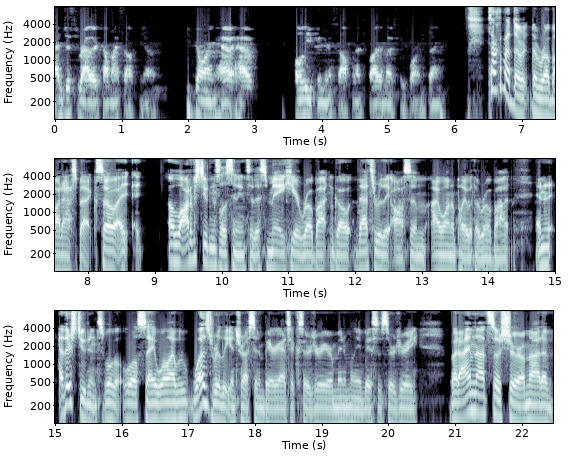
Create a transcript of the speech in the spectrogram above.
I'd just rather tell myself, you know, keep going, have, have belief in yourself, and that's probably the most important thing. Talk about the the robot aspect. So, I, I, a lot of students listening to this may hear robot and go, "That's really awesome. I want to play with a robot." And other students will will say, "Well, I was really interested in bariatric surgery or minimally invasive surgery." But I'm not so sure. I'm not a,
